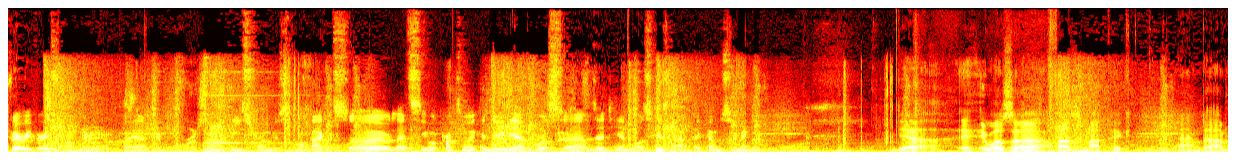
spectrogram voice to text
very, very strong Airwalk player. One of the strongest, in fact. So let's see what Proximo can do here. Of course, uh, ZTN was his map pick, I'm assuming. Yeah, it, it was a Faz's map pick, and um,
